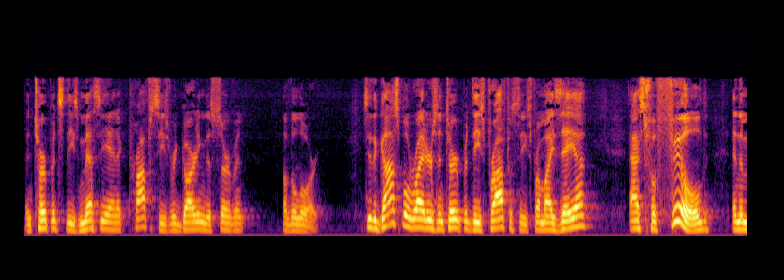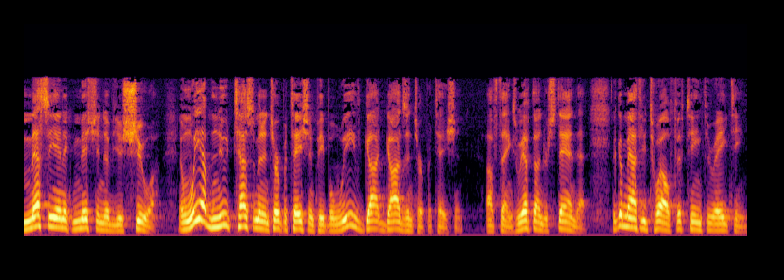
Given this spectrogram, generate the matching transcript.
interprets these messianic prophecies regarding the servant of the Lord? See, the gospel writers interpret these prophecies from Isaiah as fulfilled in the messianic mission of Yeshua. And we have New Testament interpretation, people. We've got God's interpretation of things. We have to understand that. Look at Matthew 12, 15 through 18.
